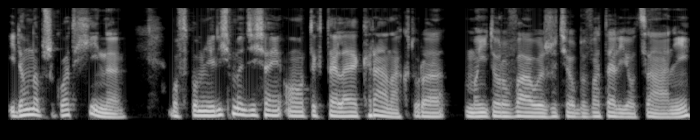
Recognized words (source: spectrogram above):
idą na przykład Chiny. Bo wspomnieliśmy dzisiaj o tych teleekranach, które monitorowały życie obywateli oceanii,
